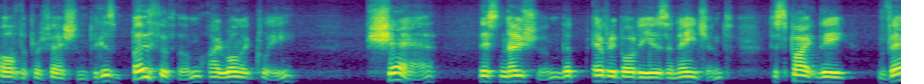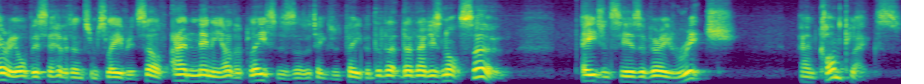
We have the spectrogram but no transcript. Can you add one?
of the profession, because both of them, ironically, share this notion that everybody is an agent, despite the very obvious evidence from slavery itself and many other places, that it takes with paper, that, that that is not so. Agency is a very rich and complex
